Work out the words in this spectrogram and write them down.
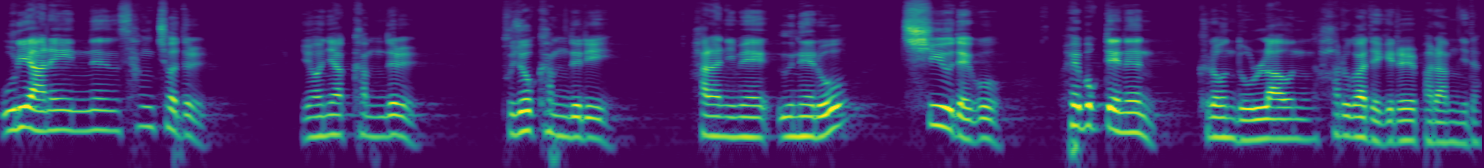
우리 안에 있는 상처들, 연약함들, 부족함들이 하나님의 은혜로 치유되고 회복되는 그런 놀라운 하루가 되기를 바랍니다.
